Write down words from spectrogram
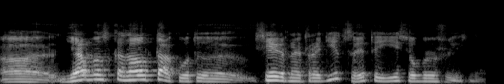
А, Я бы сказал так, вот э, северная традиция это и есть образ жизни.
